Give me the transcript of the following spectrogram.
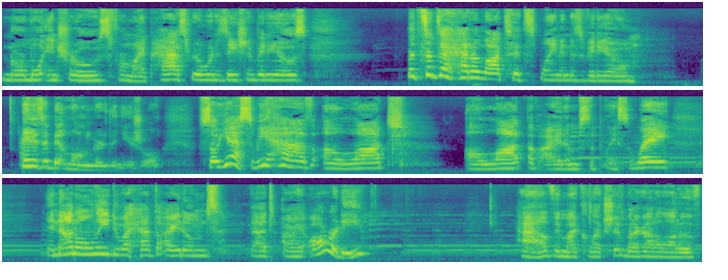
normal intros from my past reorganization videos. But since I had a lot to explain in this video, it is a bit longer than usual. So yes, we have a lot, a lot of items to place away. And not only do I have the items that I already have in my collection, but I got a lot of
